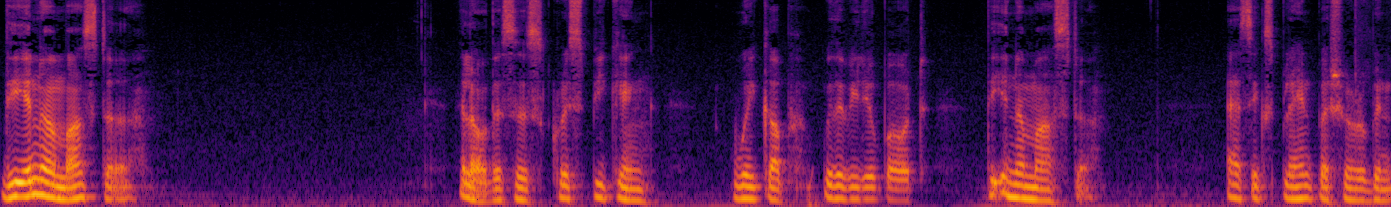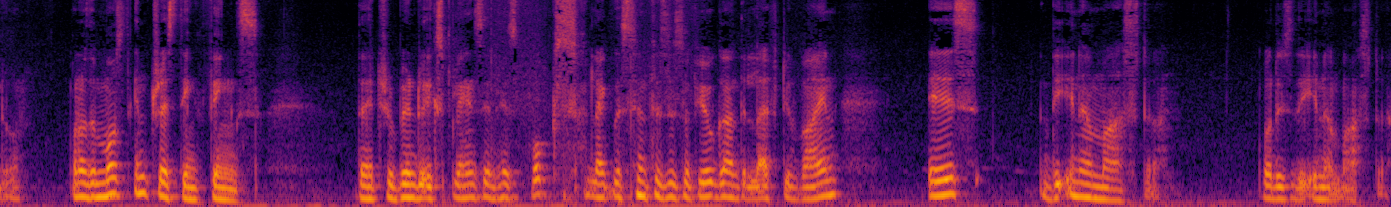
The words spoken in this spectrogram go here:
The Inner Master. Hello, this is Chris speaking. Wake up with a video about the Inner Master, as explained by Sri Aurobindo. One of the most interesting things that Sri Aurobindo explains in his books, like The Synthesis of Yoga and The Life Divine, is the Inner Master. What is the Inner Master?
